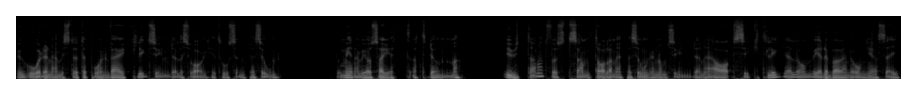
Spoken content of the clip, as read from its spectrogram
Hur går det när vi stöter på en verklig synd eller svaghet hos en person? Då menar vi oss ha rätt att döma utan att först samtala med personen om synden är avsiktlig eller om vederbörande ångrar sig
